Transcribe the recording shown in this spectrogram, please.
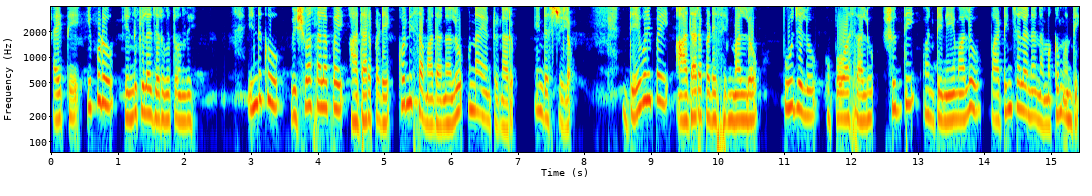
అయితే ఇప్పుడు ఎందుకు ఇలా జరుగుతోంది? ఇందుకు విశ్వాసాలపై ఆధారపడే కొన్ని సమాధానాలు ఉన్నాయంటున్నారు ఇండస్ట్రీలో. దేవునిపై ఆధారపడే సినిమాల్లో పూజలు ఉపవాసాలు శుద్ధి వంటి నియమాలు పాటించాలన్న నమ్మకం ఉంది.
